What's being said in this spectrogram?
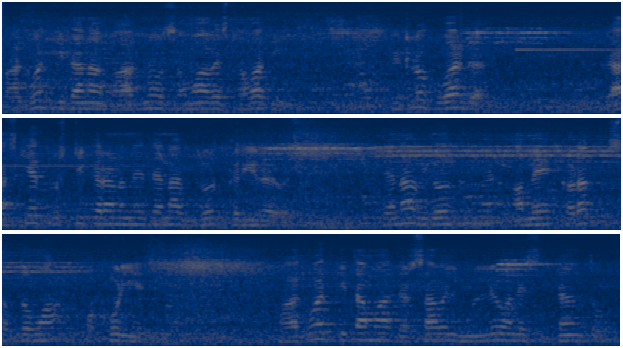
ભાગવદ્ ગીતાના ભાગનો સમાવેશ થવાથી કેટલોક વર્ગ રાજકીય તૃષ્ટિકરણ અને તેના વિરોધ કરી રહ્યો છે. તેના વિરોધને અમે કડક શબ્દોમાં વખોડીએ છીએ. ભાગવદ્ ગીતામાં દર્શાવેલ મૂલ્યો અને સિદ્ધાંતો,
